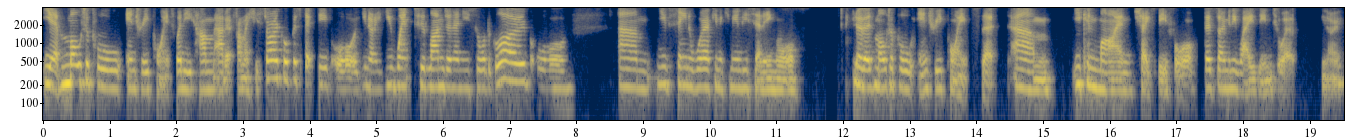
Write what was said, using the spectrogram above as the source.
yeah multiple entry points whether you come at it from a historical perspective or you know you went to london and you saw the globe or um, you've seen a work in a community setting or you know those multiple entry points that um, you can mine Shakespeare for. There's so many ways into it, you know.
